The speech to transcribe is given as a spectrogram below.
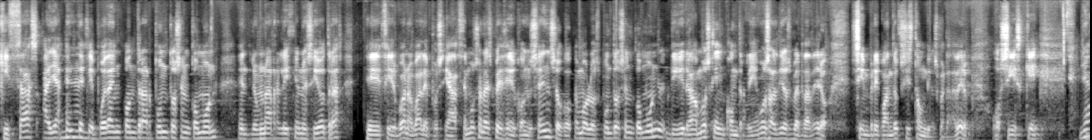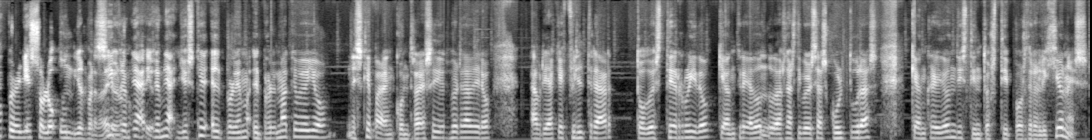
quizás haya gente que pueda encontrar puntos en común entre unas religiones y otras y decir, bueno, vale, pues si hacemos una especie de consenso, cogemos los puntos en común, digamos que encontraríamos al Dios verdadero, siempre y cuando exista un Dios verdadero. O si es que ya, pero es solo un Dios verdadero. Sí, pero, mira, yo es que el problema, el problema que veo yo es que para encontrar ese Dios verdadero habría que filtrar todo este ruido que han creado mm. todas las diversas culturas que han creído en distintos tipos de religiones,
